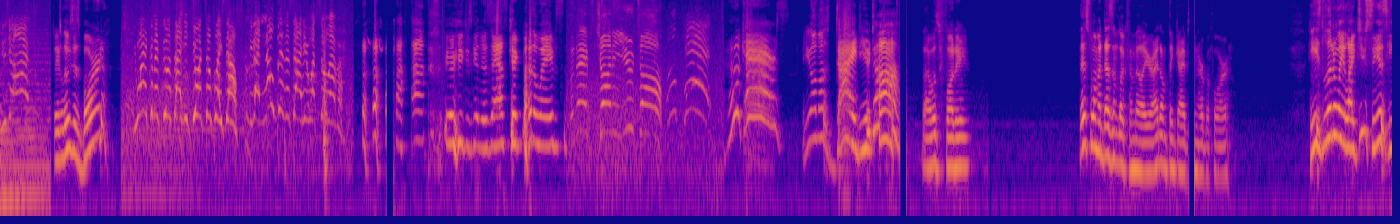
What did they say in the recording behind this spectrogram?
Use your arms. Did he lose his board? You want to commit suicide, you do it someplace else. You got no business out here whatsoever. He's just getting his ass kicked by the waves. My name's Johnny Utah. Who cares? Who cares? You almost died, Utah. That was funny. This woman doesn't look familiar. I don't think I've seen her before. He's literally like, do you see us? He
